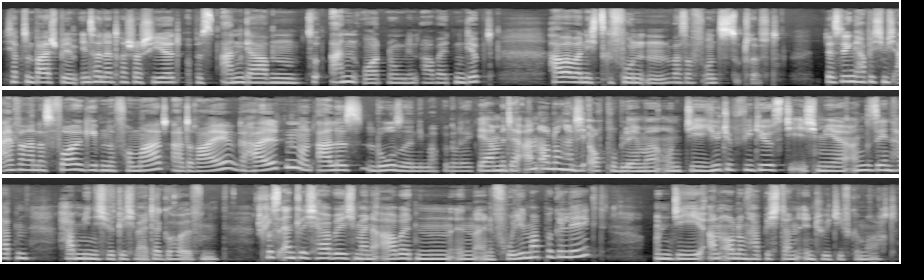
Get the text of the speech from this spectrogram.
Ich habe zum Beispiel im Internet recherchiert, ob es Angaben zur Anordnung den Arbeiten gibt, habe aber nichts gefunden, was auf uns zutrifft. Deswegen habe ich mich einfach an das vorgegebene Format A3 gehalten und alles lose in die Mappe gelegt. Ja, mit der Anordnung hatte ich auch Probleme und die YouTube-Videos, die ich mir angesehen hatten, haben mir nicht wirklich weitergeholfen. Schlussendlich habe ich meine Arbeiten in eine Folienmappe gelegt und die Anordnung habe ich dann intuitiv gemacht.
